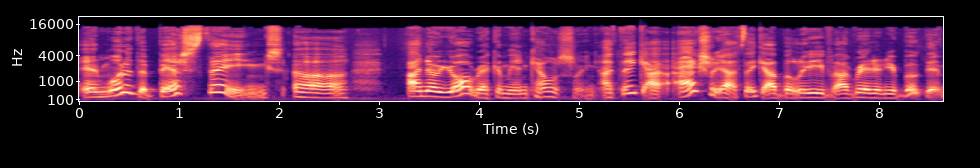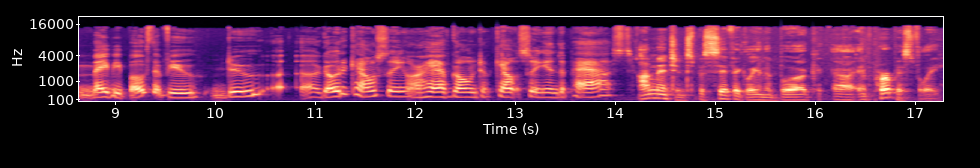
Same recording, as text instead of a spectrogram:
And one of the best things uh, I know you all recommend counseling. I think I actually I think I believe I've read in your book that maybe both of you do uh, go to counseling or have gone to counseling in the past. I mentioned specifically in the book uh, and purposefully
